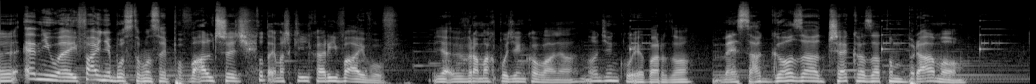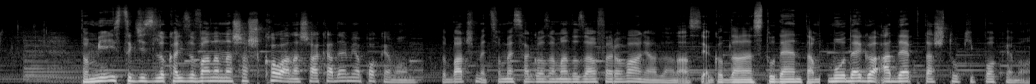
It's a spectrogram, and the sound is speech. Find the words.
E, Anyway, fajnie było z tobą sobie powalczyć. Tutaj masz kilka revive'ów. W ramach podziękowania. No dziękuję bardzo. Mesagoza czeka za tą bramą. To miejsce, gdzie zlokalizowana nasza szkoła, nasza Akademia Pokémon. Zobaczmy, co Mesagoza ma do zaoferowania dla nas, jako dla studenta, młodego adepta sztuki Pokémon.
